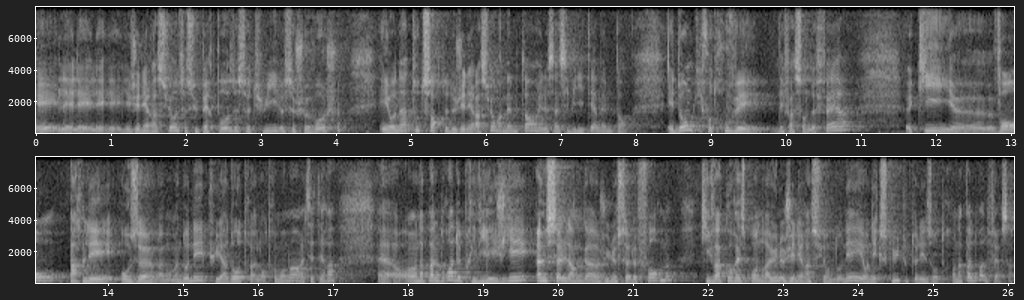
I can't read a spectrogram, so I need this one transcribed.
Et les, les, les, les, générations se superposent, se tuilent, se chevauchent, et on a toutes sortes de générations en même temps et de sensibilités en même temps. Et donc, il faut trouver des façons de faire euh, qui euh, vont parler aux uns à un moment donné, puis à d'autres à un autre moment, etc. Euh, on n'a pas le droit de privilégier un seul langage, une seule forme qui va correspondre à une génération donnée et on exclut toutes les autres. On n'a pas le droit de faire ça.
